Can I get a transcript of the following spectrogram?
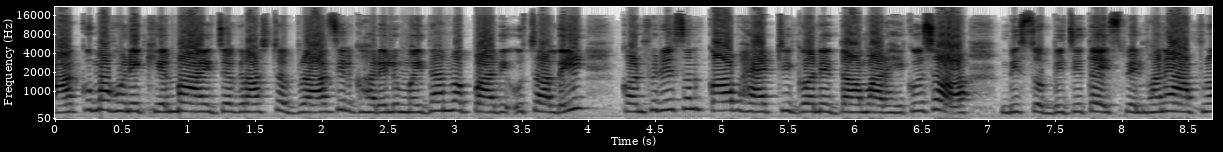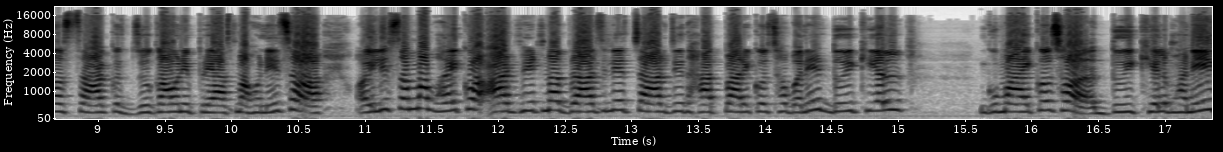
आकुमा हुने खेलमा आयोजक राष्ट्र ब्राजिल घरेलु मैदानमा उपाधि उचाल्दै कन्फेडरेसन कप ह्याट्रिक गर्ने दाउमा रहेको छ। विश्व विजेता स्पेन भने आफ्नो साग जोगाउने प्रयासमा हुनेछ। अहिलेसम्म भएको आठ भेटमा ब्राजिलले चार जित हात पारेको छ भने दुई खेल गुमाएको छ। दुई खेल भने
